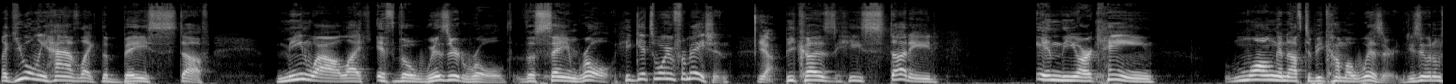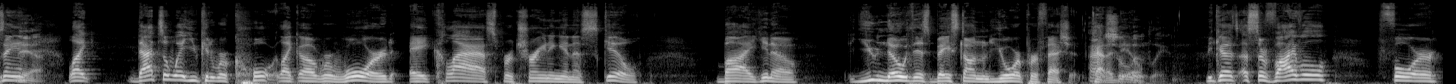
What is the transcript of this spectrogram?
Like you only have like the base stuff. Meanwhile, like if the wizard rolled the same roll, he gets more information Yeah. because he studied in the arcane long enough to become a wizard. You see what I'm saying? Yeah. Like that's a way you can record like uh, reward a class for training in a skill by, you know, you know this based on your profession kind deal. Absolutely. Because a survival for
